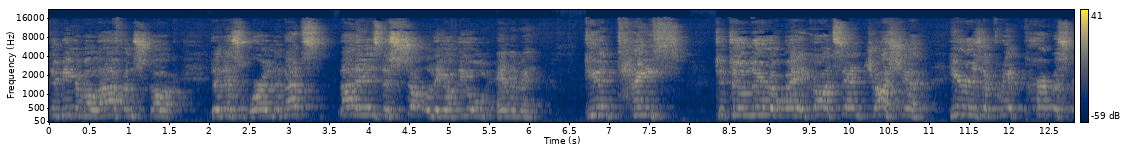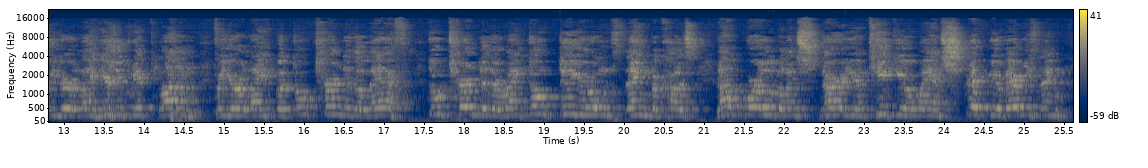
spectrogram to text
to make him a laughing stock to this world. And that's, that is the subtlety of the old enemy. To entice, to, to lure away. God sent Joshua. Here is a great purpose for your life. Here's a great plan for your life. But don't turn to the left. Don't turn to the right. Don't do your own thing because that world will ensnare you and take you away and strip you of everything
